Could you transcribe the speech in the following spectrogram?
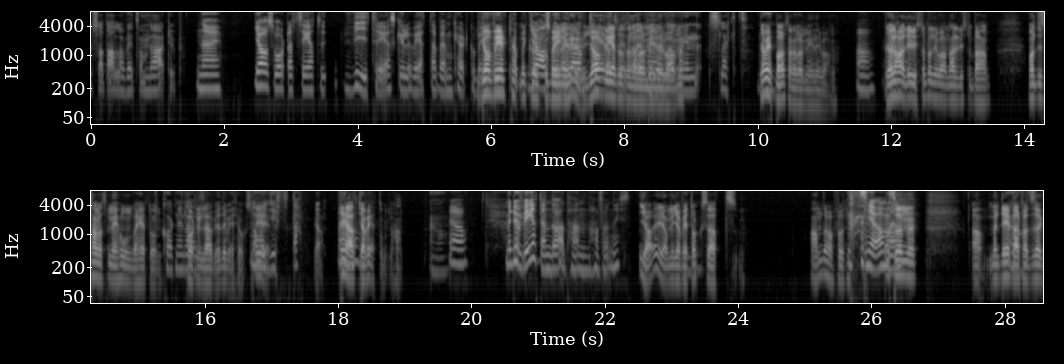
så att alla vet vem det är typ. Nej. Jag har svårt att se att vi tre skulle veta vem Kurt Cobain jag är. vet knappt med Kurt jag Cobain skulle ännu. Jag vet att han har varit med i Nirvana. min släkt. Jag vet bara att han har varit med i Nirvana. Ja. Jag har aldrig lyssnat på Nirvana, aldrig lyssnat på han. Var han tillsammans med hon, vad heter hon? Courtney Love. Courtney Love, ja det vet jag också. De var Det, gifta. det är Ja. allt jag vet om han. Ja. ja. Men du vet ändå att han har funnits? Ja, ja men jag vet Mm. också att andra har funnits. Ja, men... Alltså, men, ja, men det är bara för att,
